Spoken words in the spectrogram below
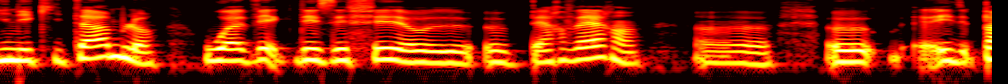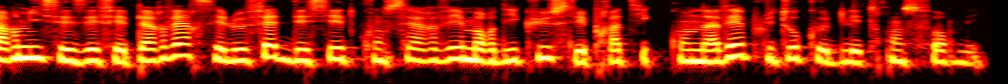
inéquitable ou avec des effets euh, euh, pervers. Euh, et parmi ces effets pervers, c'est le fait d'essayer de conserver mordicus les pratiques qu'on avait plutôt que de les transformer.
